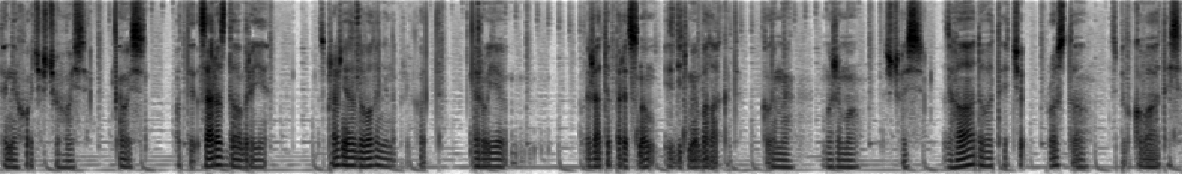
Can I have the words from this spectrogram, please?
ти не хочеш чогось. Ось, от зараз добре є. Справжнє задоволення, наприклад, дарує лежати перед сном і з дітьми балакати, коли ми можемо щось згадувати чи просто спілкуватися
